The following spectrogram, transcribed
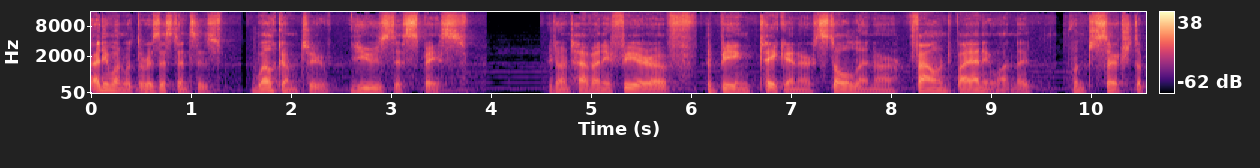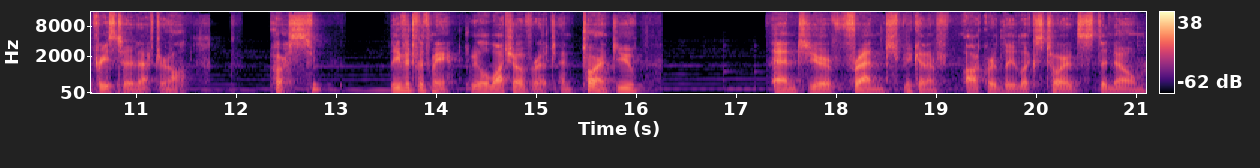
anyone with the resistance is welcome to use this space. We don't have any fear of it being taken or stolen or found by anyone. They wouldn't search the priesthood after all. Of course. Leave it with me. We will watch over it. And Torrent, you and your friend, he kind of awkwardly looks towards the gnome.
